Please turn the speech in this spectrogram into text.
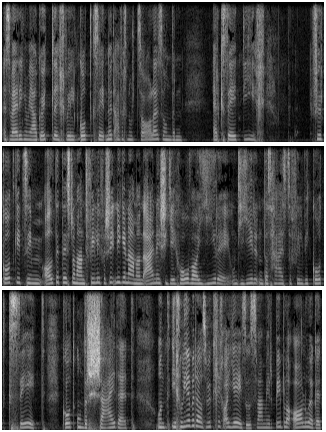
es wäre irgendwie auch göttlich, weil Gott sieht nicht einfach nur Zahlen, sondern er sieht dich. Für Gott gibt es im Alten Testament viele verschiedene Namen und einer ist Jehova Jireh und Jireh und das heißt so viel wie Gott sieht, Gott unterscheidet. Und ich liebe das wirklich an Jesus, wenn wir die Bibel anschauen,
